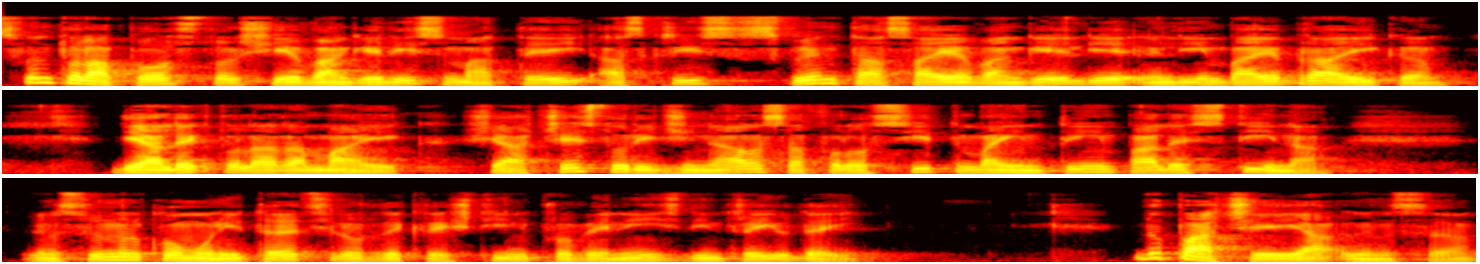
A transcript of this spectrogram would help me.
Sfântul Apostol și Evanghelist Matei a scris Sfânta sa Evanghelie în limba ebraică, dialectul aramaic, și acest original s-a folosit mai întâi în Palestina, în sunul comunităților de creștini proveniți dintre iudei. După aceea, însă,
